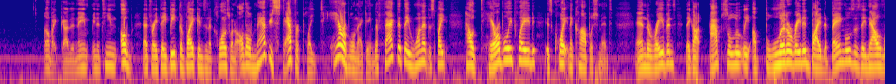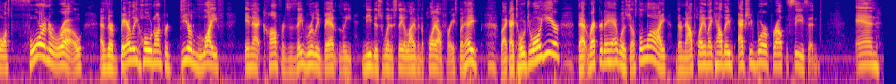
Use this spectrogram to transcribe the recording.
Oh my god, the name in the team. Oh, that's right. They beat the Vikings in a close one. Although Matthew Stafford played terrible in that game. The fact that they won that despite how terrible he played is quite an accomplishment. And the Ravens, they got absolutely obliterated by the Bengals as they now lost four in a row as they're barely holding on for dear life in that conference as they really badly need this win to stay alive in the playoff race. But hey, like I told you all year, that record they had was just a lie. They're now playing like how they actually were throughout the season. And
